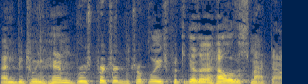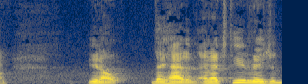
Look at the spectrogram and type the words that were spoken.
And between him, Bruce Pritchard, and Triple H put together a hell of a SmackDown. You know, they had an NXT invasion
